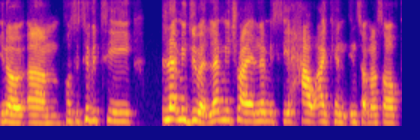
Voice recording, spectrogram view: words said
you know, um, positivity, let me do it. Let me try and let me see how I can insert myself.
